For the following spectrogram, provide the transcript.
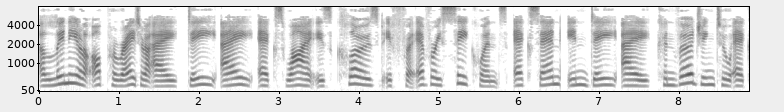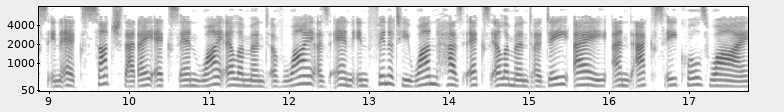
A linear operator A, D A x y is closed if for every sequence xn in D A converging to X in X such that a x n y element of Y as n infinity 1 has X element a D A and X equals Y.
